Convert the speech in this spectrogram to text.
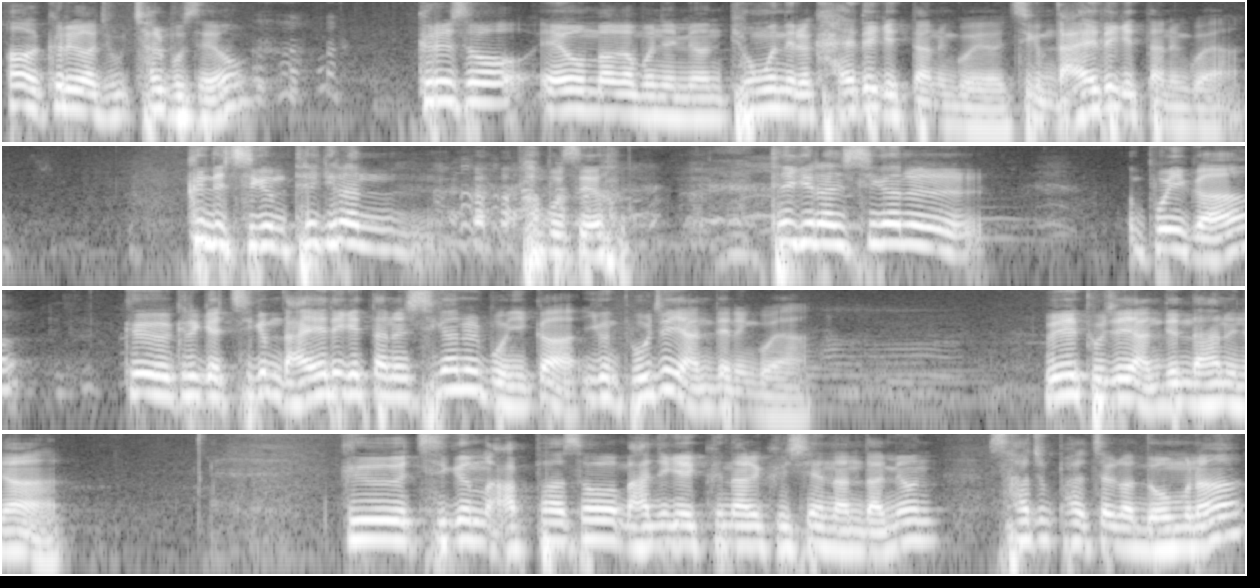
아 그래가지고 잘 보세요. 그래서 애 엄마가 뭐냐면 병원에를 가야 되겠다는 거예요. 지금 나야 되겠다는 거야. 근데 지금 태기란 봐보세요. 태기란 시간을 보니까 그 그러니까 지금 나야 되겠다는 시간을 보니까 이건 도저히 안 되는 거야. 왜 도저히 안 된다 하느냐? 그 지금 아파서 만약에 그날 그 시에 난다면 사주팔자가 너무나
